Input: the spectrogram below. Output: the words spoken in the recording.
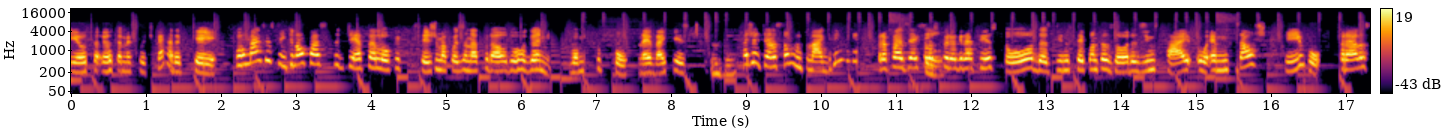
Eu, eu também fico de cara, porque por mais assim que não faça dieta louca, que seja uma coisa natural do organismo, vamos supor, né? Vai que existe. Uhum. Mas, gente, elas são muito magrinhas pra fazer aquelas Sim. coreografias todas e não sei quantas horas de ensaio. É muito exaustivo para elas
